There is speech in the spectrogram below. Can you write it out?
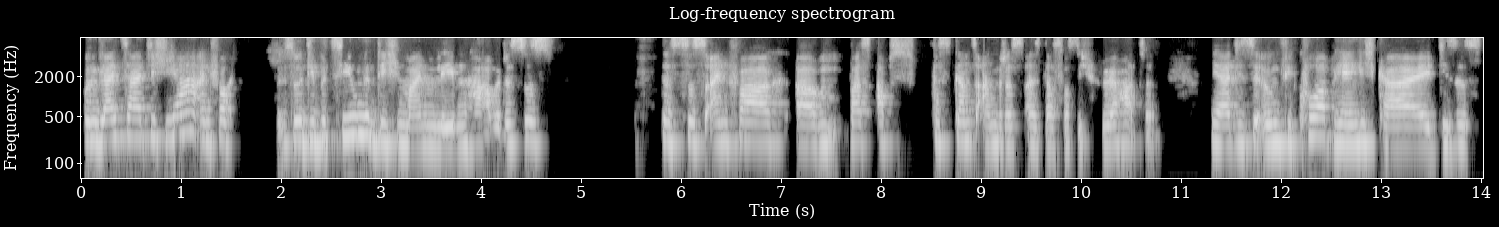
und gleichzeitig ja einfach so die Beziehungen, die ich in meinem Leben habe, das ist, das ist einfach ähm, was, was ganz anderes als das, was ich früher hatte. Ja, diese irgendwie Co-Abhängigkeit, dieses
